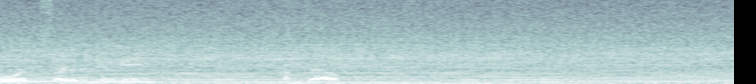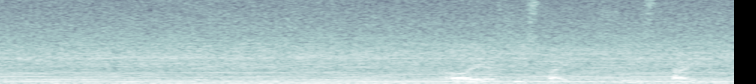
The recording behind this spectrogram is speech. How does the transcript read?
before the start of the new game comes out. Oh yeah, she's tight. She's tight.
